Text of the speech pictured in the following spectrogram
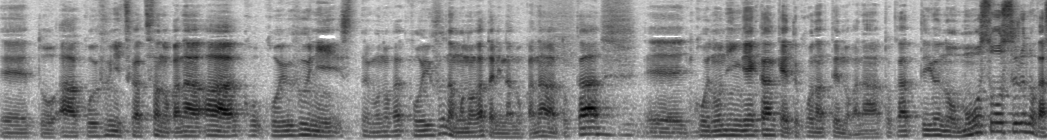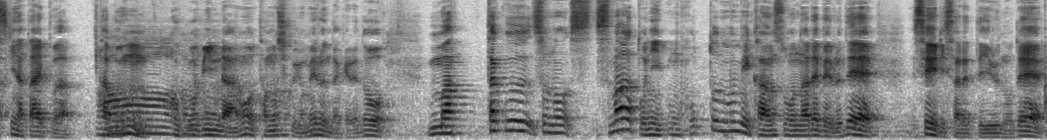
えー、とああこういうふうに使ってたのかなああこうこういうふうに物がこういうふうな物語なのかなとか、えーこの人間関係ってこうなってんのかなとかっていうのを妄想するのが好きなタイプは多分国語便欄を楽しく読めるんだけれど全くそのススマートにもうほんと無味乾燥なレベルで整理されているので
